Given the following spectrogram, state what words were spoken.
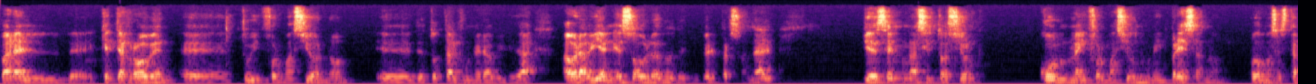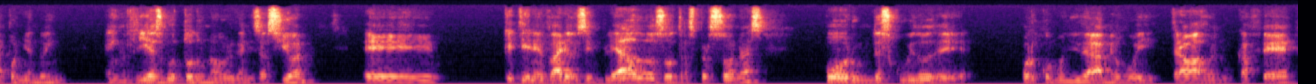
para el, eh, que te roben eh, tu información, ¿no? Eh, de total vulnerabilidad. Ahora bien, eso hablando de nivel personal, piensa en una situación con la información de una empresa, ¿no? Podemos estar poniendo en, en riesgo toda una organización que tiene varios empleados, otras personas, por un descuido de, por comodidad, me voy, trabajo en un café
